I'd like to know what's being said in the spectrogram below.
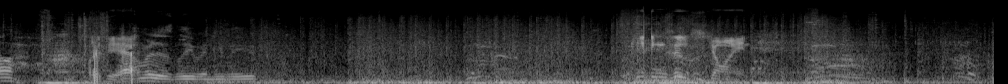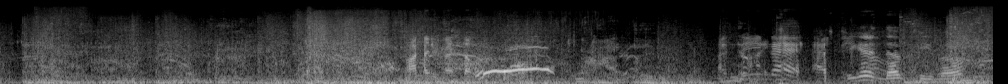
Uh, What does he I'm gonna just leave when you leave. King Zeus joined. I did messed up. I seen that. You got a dub T.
